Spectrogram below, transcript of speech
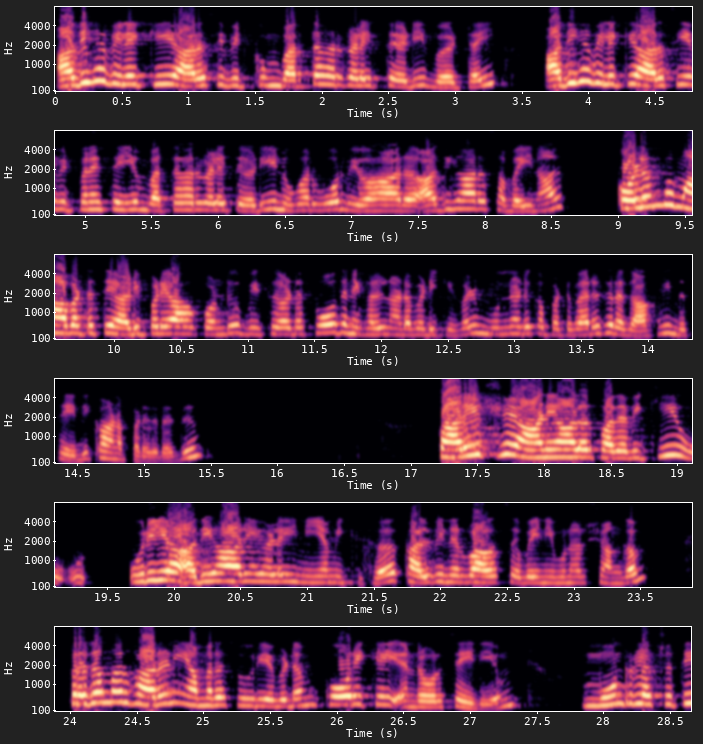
அதிக விலைக்கு அரிசி விற்கும் வர்த்தகர்களை தேடி வேட்டை அதிக விலைக்கு அரிசியை விற்பனை செய்யும் வர்த்தகர்களை தேடி நுகர்வோர் விவகார அதிகார சபையினால் கொழும்பு மாவட்டத்தை அடிப்படையாக கொண்டு விசேட சோதனைகள் நடவடிக்கைகள் முன்னெடுக்கப்பட்டு வருகிறதாக இந்த செய்தி காணப்படுகிறது. பரீட்சை ஆணையாளர் பதவிக்கு உ- உரிய அதிகாரிகளை நியமிக்க கல்வி நிர்வாக சபை நிபுணர் சங்கம் பிரதமர் ஹரணி அமரசூரியவிடம் கோரிக்கை என்ற ஒரு செய்தியும் மூன்று லட்சத்தி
